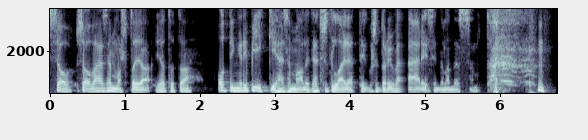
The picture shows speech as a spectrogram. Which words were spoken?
se, on, se on vähän semmoista ja, ja tota, Ottingeri piikkihän se maali tietysti laitettiin, kun se tori väärin siinä tilanteessa, mutta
